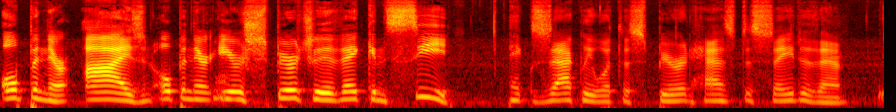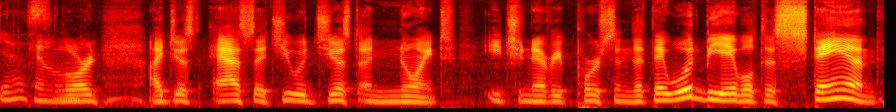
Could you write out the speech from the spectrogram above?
open their eyes and open their ears spiritually that they can see exactly what the Spirit has to say to them. Yes. And Lord, I just ask that you would just anoint each and every person, that they would be able to stand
